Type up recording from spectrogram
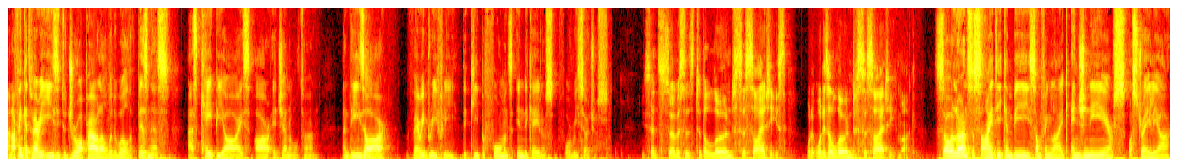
And I think it's very easy to draw a parallel with the world of business as KPIs are a general term. And these are, very briefly, the key performance indicators for researchers. You said services to the learned societies. What, what is a learned society, Mark? So, a learned society can be something like Engineers Australia,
